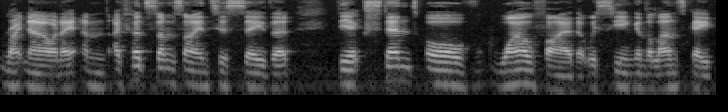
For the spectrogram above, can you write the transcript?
right now, and I and I've heard some scientists say that the extent of wildfire that we're seeing in the landscape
